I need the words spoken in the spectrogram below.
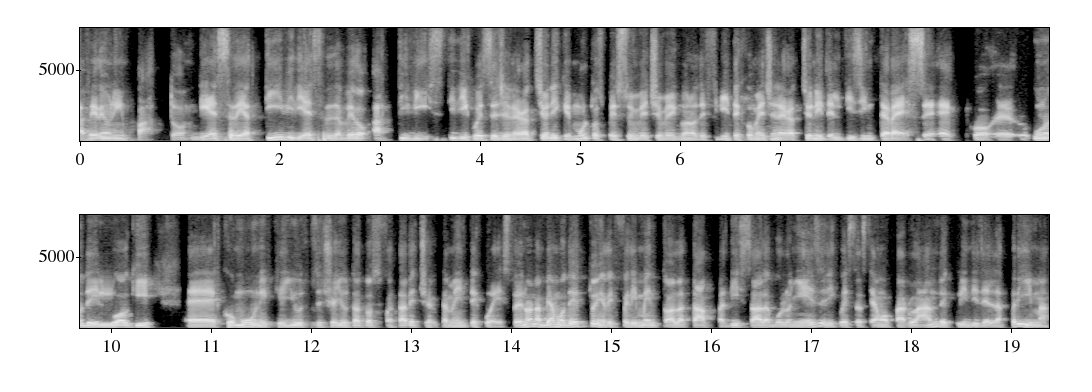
avere un impatto, di essere attivi, di essere davvero attivisti di queste generazioni che molto spesso invece vengono definite come generazioni del disinteresse. Ecco, eh, uno dei luoghi eh, comuni che Youth ci ha aiutato a sfatare è certamente questo. E non abbiamo detto in riferimento alla tappa di Sala Bolognese, di questa stiamo parlando, e quindi della prima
